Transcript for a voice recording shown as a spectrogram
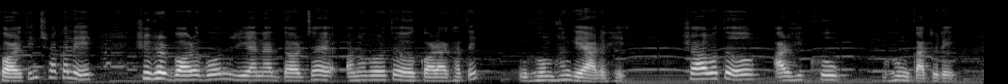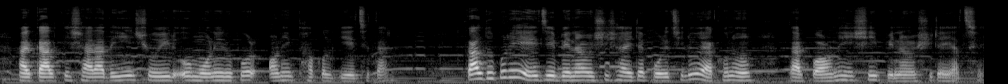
পরের দিন সকালে শুভ্রর বড় বোন রিয়ানার দরজায় অনবরত করাঘাতে ঘুম ভাঙে আরোহীর। স্বভাবত আরোহী খুব ঘুম কাতুরে, আর কালকে সারাদিন শরীর ও মনের উপর অনেক ধকল গিয়েছে তার। কাল দুপুরে যে বেনারসি শাড়িটা পরেছিল, এখনও তার পরনে সেই বেনারসিটাই আছে।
